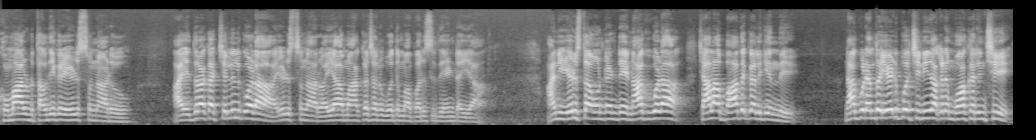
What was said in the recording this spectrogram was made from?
కుమారుడు తల దగ్గర ఏడుస్తున్నాడు. ఆ ఇద్దరు అక్క చెల్లెలు కూడా ఏడుస్తున్నారు. అయ్యా మా అక్క చనిపోతే మా పరిస్థితి ఏంటయ్యా? అని ఏడుస్తూ ఉంటుంటే నాకు కూడా చాలా బాధ కలిగింది. నాకు కూడా ఎంతో ఏడుపు వచ్చి నేను అక్కడే మోకరించి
